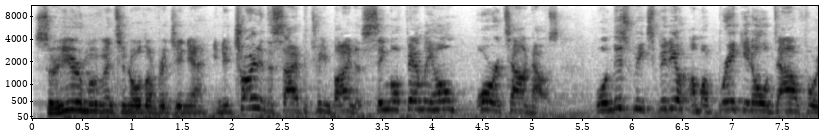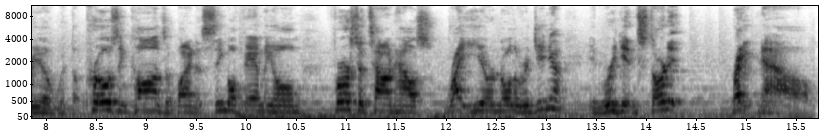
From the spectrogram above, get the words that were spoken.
So you're moving to Northern Virginia and you're trying to decide between buying a single family home or a townhouse. Well, in this week's video, I'm gonna break it all down for you with the pros and cons of buying a single family home versus a townhouse right here in Northern Virginia. And we're getting started right now.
